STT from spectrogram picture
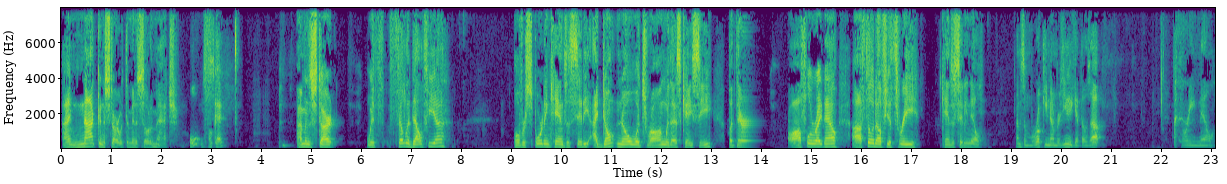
I'm not going to start with the Minnesota match. Oh, okay. I'm going to start with Philadelphia over Sporting Kansas City. I don't know what's wrong with SKC, but they're awful right now. Uh, Philadelphia three, Kansas City nil. I'm some rookie numbers. You need to get those up. Three nil.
